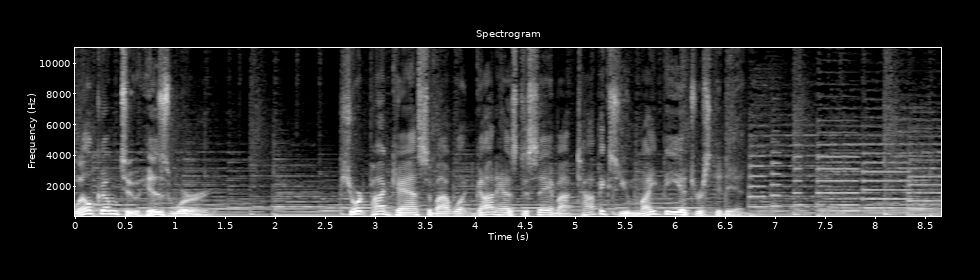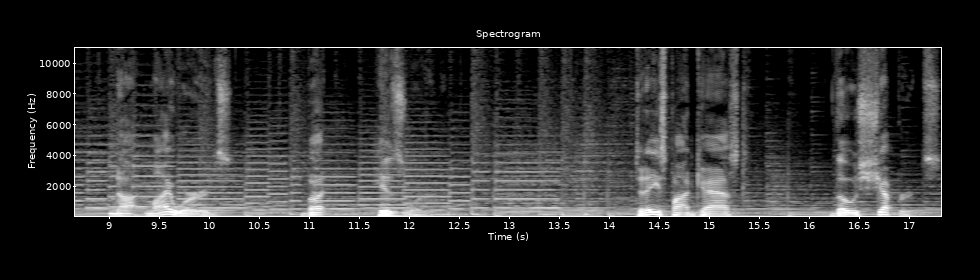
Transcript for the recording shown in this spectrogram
Welcome to His Word. Short podcasts about what God has to say about topics you might be interested in. Not my words, but His Word. Today's podcast Those Shepherds.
